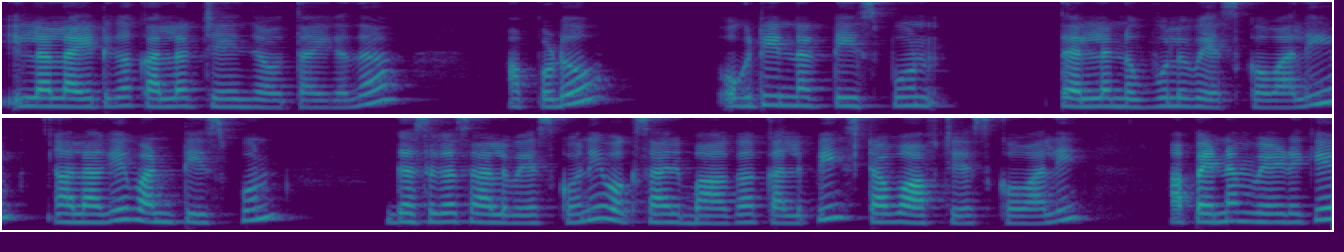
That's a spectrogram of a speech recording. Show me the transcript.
ఇలా లైట్గా కలర్ చేంజ్ అవుతాయి కదా. అప్పుడు ఒకటిన్నర టీ స్పూన్ తెల్ల నువ్వులు వేసుకోవాలి. అలాగే వన్ టీ స్పూన్ గసగసాలు వేసుకొని ఒకసారి బాగా కలిపి స్టవ్ ఆఫ్ చేసుకోవాలి. ఆ పెనం వేడికే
